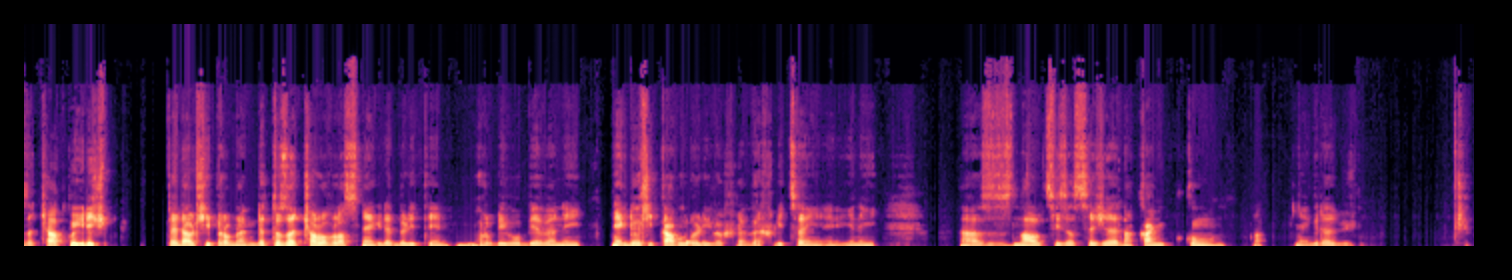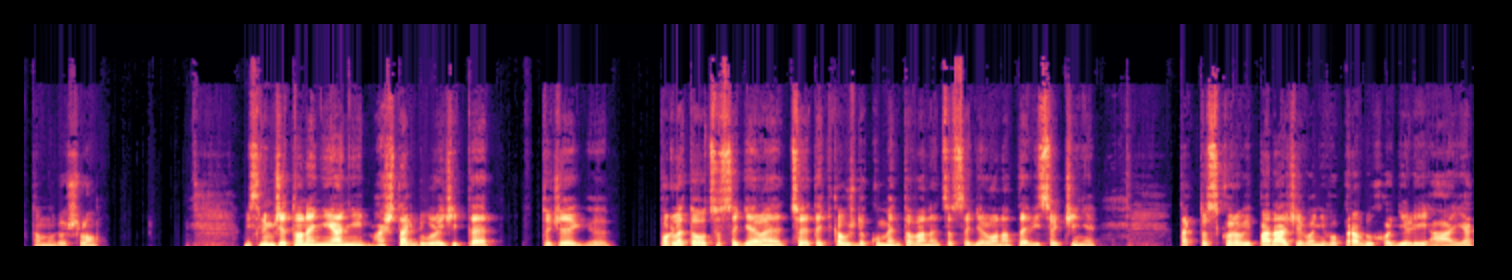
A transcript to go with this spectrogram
začátku, i když to je další problém. Kde to začalo vlastně, kde byly ty rudy objeveny? Někdo říká v údolí vrchlice, jiný znalci zase, že na Kaňku, někde, že k tomu došlo. Myslím, že to není ani až tak důležité, protože e, podle toho, co se děle, co je teďka už dokumentované, co se dělo na té Vysočině, tak to skoro vypadá, že oni opravdu chodili a jak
